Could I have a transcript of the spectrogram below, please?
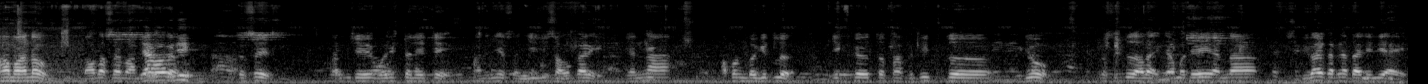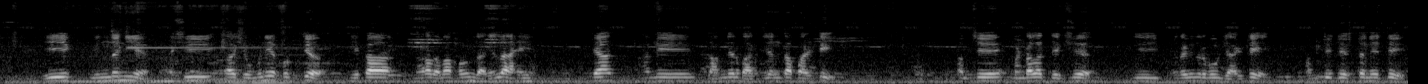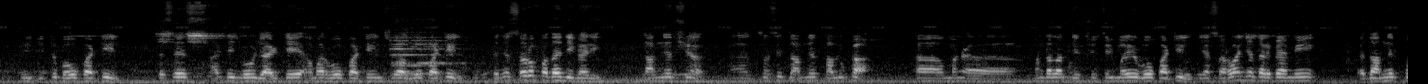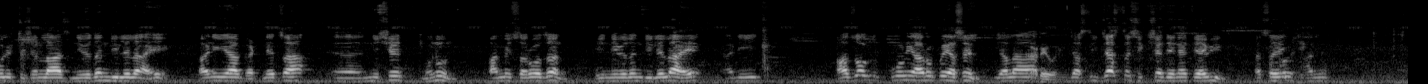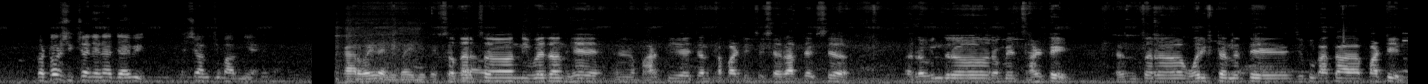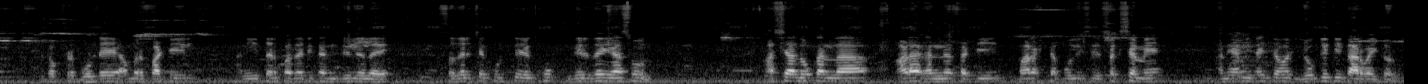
हा मानव बाबासाहेब आंबेडकर तसेच आमचे वरिष्ठ नेते माननीय संजयजी सावकारे यांना आपण बघितलं. एक तथाकथित व्हिडिओ प्रसिद्ध झाला आहे त्यामध्ये यांना शिगाळ करण्यात आलेली आहे. ही एक निंदनीय अशी अशोभनीय कृत्य एका नराधमाकडून झालेलं आहे. त्यात आम्ही जामनेर भारतीय जनता पार्टी आमचे मंडलाध्यक्ष श्री रवींद्रभाऊ जालटे आमचे ज्येष्ठ नेते श्री जितूभाऊ पाटील तसेच आतिश भाऊ जालटे अमरभाऊ पाटील सुहासभाऊ पाटील तसेच सर्व पदाधिकारी जामनेर शहर तसेच जामनेर तालुका मंड मंडलाध्यक्ष श्री मयूरभाऊ पाटील या सर्वांच्या तर्फे आम्ही जामनेर पोलीस स्टेशनला आज निवेदन दिलेलं आहे. आणि या घटनेचा निषेध म्हणून आम्ही सर्वजण हे निवेदन दिलेलं आहे. आणि हा जो कोणी आरोपी असेल याला जास्तीत जास्त शिक्षा देण्यात यावी असं कठोर शिक्षा देण्यात यावी अशी आमची मागणी आहे. कारवाई झाली पाहिजे सदरचं निवेदन हे भारतीय जनता पार्टीचे शहराध्यक्ष रवींद्र रमेश झालटे त्यानंतर वरिष्ठ नेते जितू काका पाटील डॉक्टर भोंडे अमर पाटील आणि इतर पदाधिकाऱ्यांनी दिलेलं आहे. सदरचे कृत्य खूप निर्दयी असून अशा लोकांना आळा घालण्यासाठी महाराष्ट्र पोलीस सक्षम आहे आणि आम्ही त्यांच्यावर योग्य ती कारवाई करू.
